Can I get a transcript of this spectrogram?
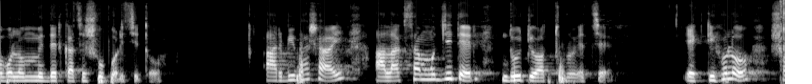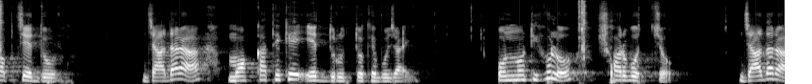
অবলম্বীদের কাছে সুপরিচিত। আরবি ভাষায় আল আকসা মসজিদের দুইটি অর্থ রয়েছে। একটি হলো সবচেয়ে দূর, যা দ্বারা মক্কা থেকে এর দূরত্বকে বোঝায়। অন্যটি হলো সর্বোচ্চ, যা দ্বারা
